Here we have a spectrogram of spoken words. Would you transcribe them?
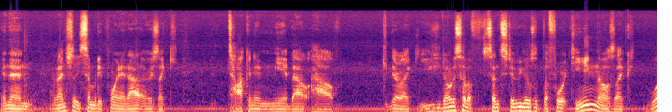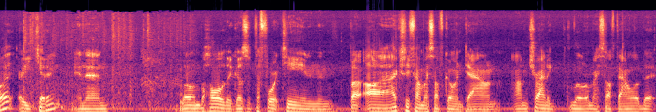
and then eventually somebody pointed out it was like talking to me about how they're like, you notice how the sensitivity goes up to 14? And I was like, what? Are you kidding? And then lo and behold, it goes up to 14. And but uh, I actually found myself going down. I'm trying to lower myself down a little bit.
